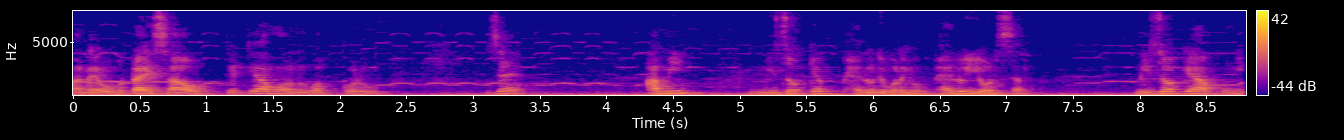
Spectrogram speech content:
মানে উভতাই চাওঁ, তেতিয়া মই অনুভৱ কৰোঁ যে আমি নিজকে ভেলু দিব লাগিব ভেলু ইয়ৰ চেল্ফ নিজকে আপুনি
